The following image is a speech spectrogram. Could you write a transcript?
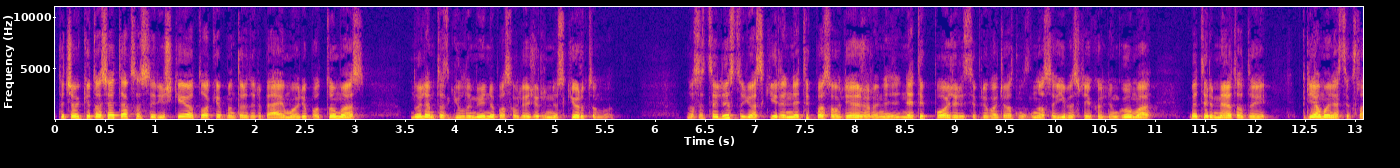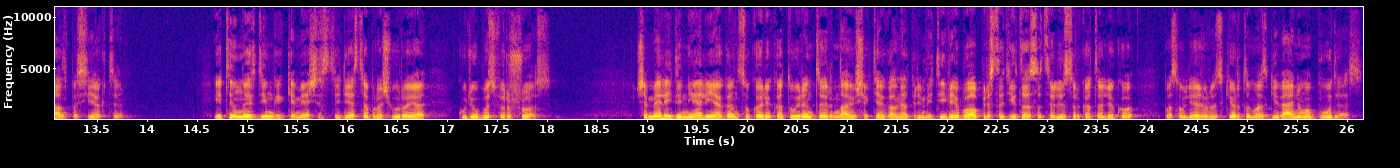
Tačiau kitose tekstuose ryškėjo tokio bendradarbiavimo ribotumas, nulemtas giluminių pasaulio žiūrinių skirtumų. Nuo socialistų juos skiria ne tik pasaulyje žiūra, ne, tik požiūris į privačios nusavybės reikalingumą, bet ir metodai, priemonės tikslams pasiekti. Itin vaizdingai kemiešis tai dėstė brošiūroje, kurių bus viršus. Šiame leidinėlyje gan sukarikatūrinta ir, na, šiek tiek gal net primityviai buvo pristatytas socialistų ir katalikų pasaulyje žiūrų skirtumas gyvenimo būdas.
